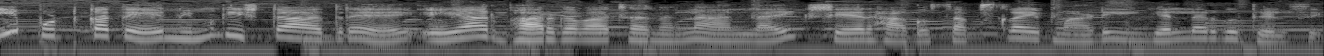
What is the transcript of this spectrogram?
ಈ ಪುಟ್ ಕತೆ ನಿಮ್ಗೆ ಇಷ್ಟ ಆದ್ರೆ ಎ ಆರ್ ಭಾರ್ಗವ ಚಾನಲ್ನ ಲೈಕ್ ಶೇರ್ ಹಾಗೂ ಸಬ್ಸ್ಕ್ರೈಬ್ ಮಾಡಿ ಎಲ್ಲರಿಗೂ ತಿಳಿಸಿ.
